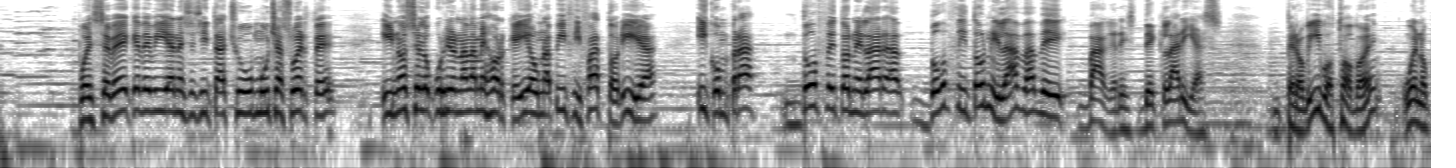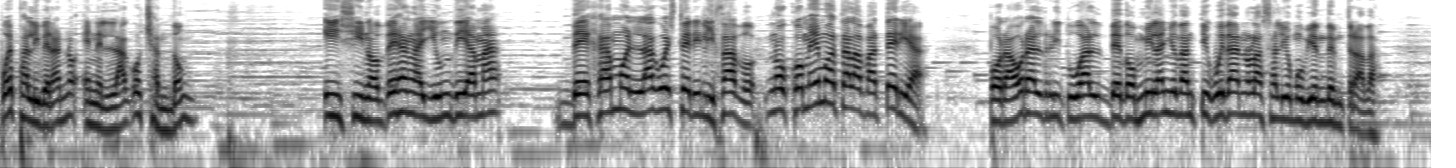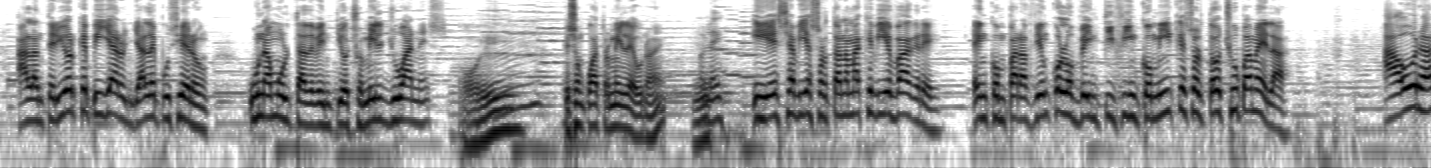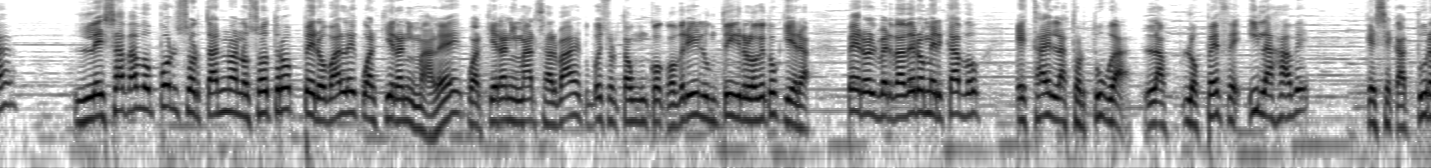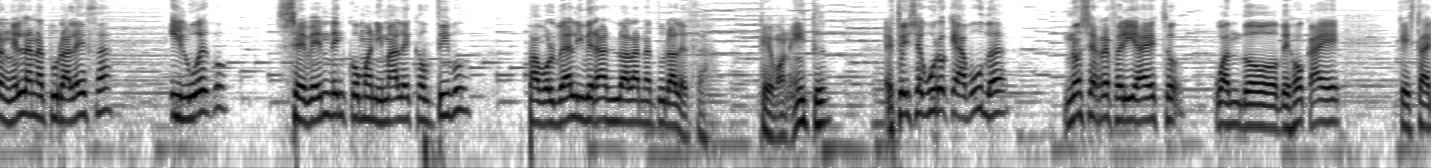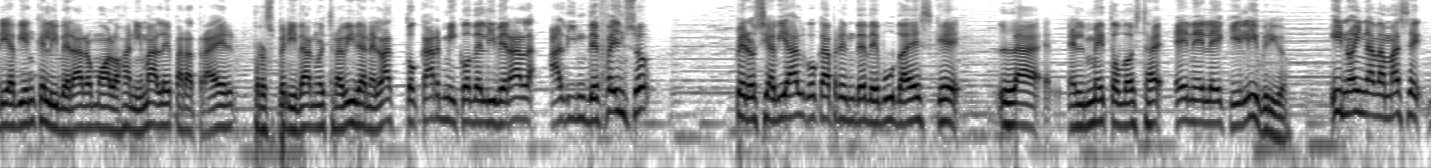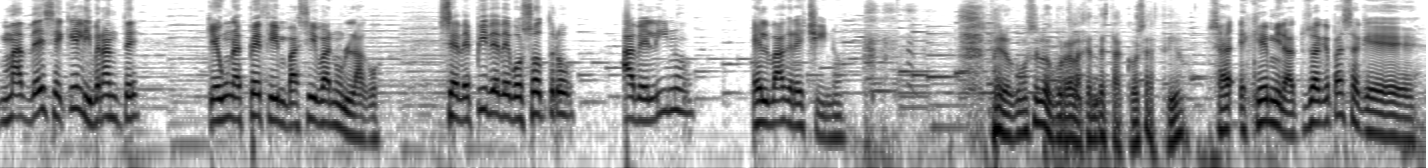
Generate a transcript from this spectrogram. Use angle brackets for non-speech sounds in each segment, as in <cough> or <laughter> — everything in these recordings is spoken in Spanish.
Pues se ve que debía necesitar Chu mucha suerte y no se le ocurrió nada mejor que ir a una piscifactoría y comprar 12 toneladas, 12 toneladas de bagres, de clarias. Pero vivos todos, ¿eh? Bueno, pues para liberarnos en el lago Chandón. Y si nos dejan allí un día más, dejamos el lago esterilizado. Nos comemos hasta las bacterias. Por ahora el ritual de 2000 años de antigüedad no la salió muy bien de entrada. Al anterior que pillaron ya le pusieron una multa de 28.000 yuanes, que son 4.000 euros, ¿eh? Olé. Y ese había soltado nada más que 10 bagres, en comparación con los 25.000 que soltó Chupamela. Ahora les ha dado por soltarnos a nosotros, pero vale cualquier animal, ¿eh? Cualquier animal salvaje, tú puedes soltar un cocodrilo, un tigre, lo que tú quieras. Pero el verdadero mercado está en las tortugas, las- los peces y las aves que se capturan en la naturaleza y luego se venden como animales cautivos para volver a liberarlo a la naturaleza. ¡Qué bonito! Estoy seguro que a Buda no se refería a esto cuando dejó caer que estaría bien que liberáramos a los animales para traer prosperidad a nuestra vida en el acto kármico de liberar al indefenso. Pero si había algo que aprender de Buda es que el método está en el equilibrio. Y no hay nada más, más desequilibrante que una especie invasiva en un lago. Se despide de vosotros, Abelino, el bagre chino. Pero ¿cómo se le ocurre a la gente estas cosas, tío? O sea, es que, mira, ¿tú sabes qué pasa? Que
